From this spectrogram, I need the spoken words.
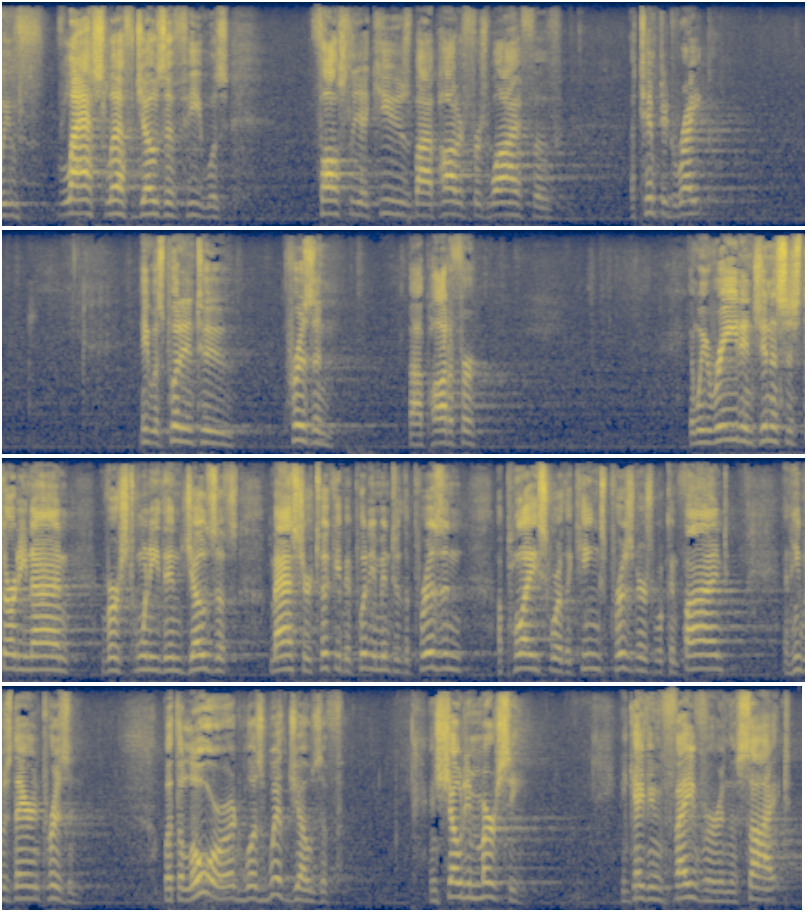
We've last left Joseph. He was falsely accused by Potiphar's wife of attempted rape. He was put into prison by Potiphar. And we read in Genesis 39, verse 20 Then Joseph's master took him and put him into the prison, a place where the king's prisoners were confined, and he was there in prison. But the Lord was with Joseph and showed him mercy. He gave him favor in the sight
